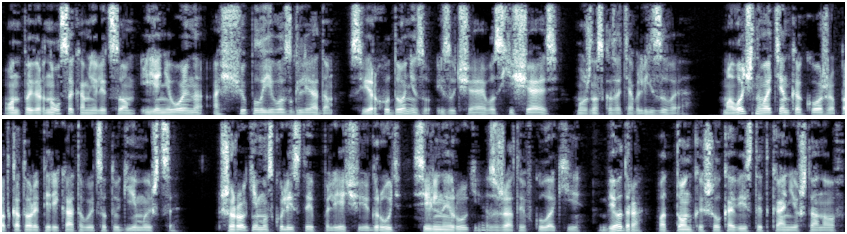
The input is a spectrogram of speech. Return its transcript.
Он повернулся ко мне лицом, и я невольно ощупала его взглядом, сверху донизу, изучая, восхищаясь, можно сказать, облизывая. Молочного оттенка кожа, под которой перекатываются тугие мышцы. Широкие мускулистые плечи и грудь, сильные руки, сжатые в кулаки, бедра под тонкой шелковистой тканью штанов.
